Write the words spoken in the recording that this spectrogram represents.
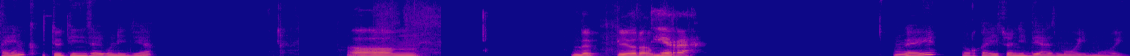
Hank, ¿tú tienes alguna idea? Am, de piedra. tierra. Ok, ok, son ideas muy, muy,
